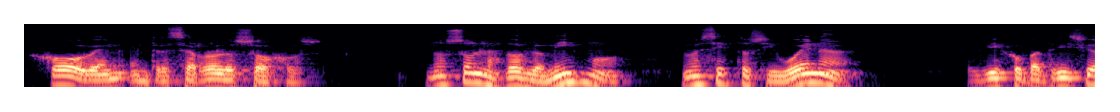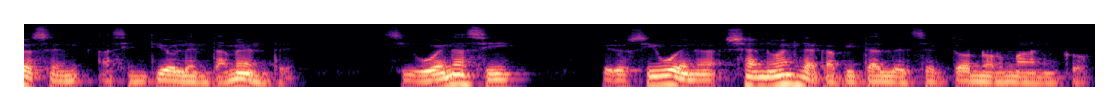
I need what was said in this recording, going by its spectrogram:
joven entrecerró los ojos. ¿No son las dos lo mismo? ¿No es esto buena? El viejo patricio asintió lentamente. buena sí, pero buena ya no es la capital del sector normánico.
